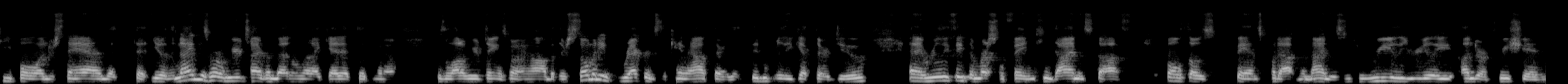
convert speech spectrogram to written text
people understand that that you know the '90s were a weird time for metal, and I get it that you know there's a lot of weird things going on, but there's so many records that came out there that didn't really get their due, and I really think the Mercyful Fate and King Diamond stuff both those bands put out in the 90s is really, really underappreciated.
